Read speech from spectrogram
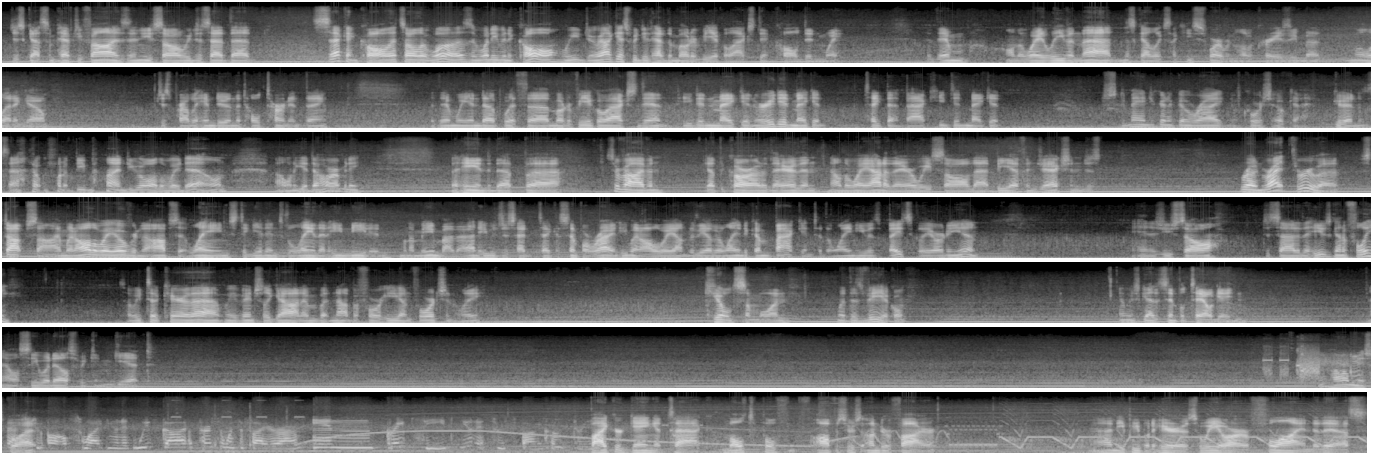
just got some hefty fines. And you saw we just had that second call. That's all it was. It wasn't even a call. We, I guess we did have the motor vehicle accident call, didn't we? And then on the way leaving that, this guy looks like he's swerving a little crazy, but we'll let it go. Just probably him doing the whole turning thing. But then we end up with a motor vehicle accident. He didn't make it, or he did make it. Take that back. He did make it. Just, man, you're gonna go right. Of course. Okay. Good. I don't want to be behind you all the way down. I want to get to Harmony. But he ended up uh, surviving. Got the car out of there. Then on the way out of there, we saw that BF injection just run right through a stop sign, went all the way over to the opposite lanes to get into the lane that he needed. What I mean by that, he was just had to take a simple right. He went all the way out into the other lane to come back into the lane he was basically already in. And as you saw, decided that he was going to flee. So we took care of that. We eventually got him, but not before he, unfortunately, killed someone with his vehicle. And we just got a simple tailgating. Now we'll see what else we can get. Harmony Squad. Dispatch all SWAT units. We've got a person with a firearm in Grapeseed. Units respond code 3. Biker gang attack. Multiple f- officers under fire. I need people to hear us. We are flying to this.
